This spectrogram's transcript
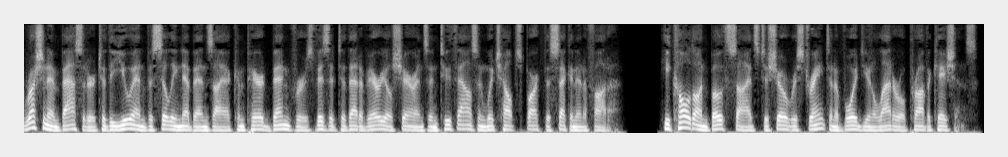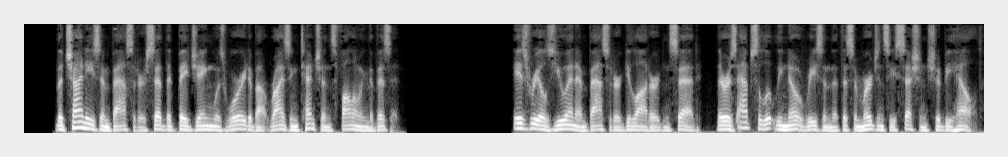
Russian ambassador to the UN Vasily Nebenzia compared Ben Gvir's visit to that of Ariel Sharon's in 2000, which helped spark the Second Intifada. He called on both sides to show restraint and avoid unilateral provocations. The Chinese ambassador said that Beijing was worried about rising tensions following the visit. Israel's UN ambassador Gilad Erdan said, There is absolutely no reason that this emergency session should be held.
